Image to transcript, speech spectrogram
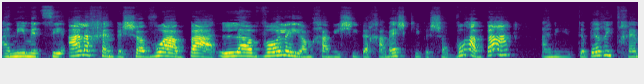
אני מציעה לכם בשבוע הבא לבוא ליום חמישי בחמש, כי בשבוע הבא אני אדבר איתכם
